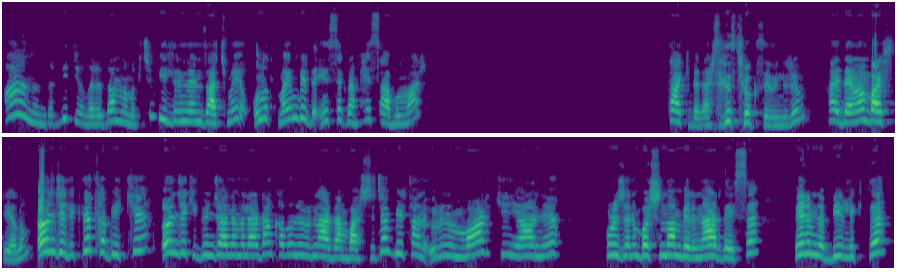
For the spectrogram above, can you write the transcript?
anında videoları damlamak için bildirimlerinizi açmayı unutmayın. Bir de Instagram hesabım var. Takip ederseniz çok sevinirim. Haydi hemen başlayalım. Öncelikle tabii ki önceki güncellemelerden kalan ürünlerden başlayacağım. Bir tane ürünüm var ki yani projenin başından beri neredeyse benimle birlikte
